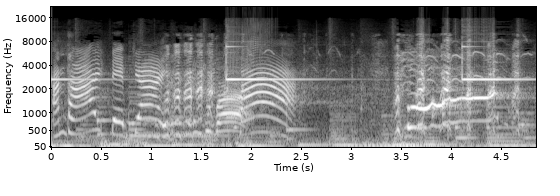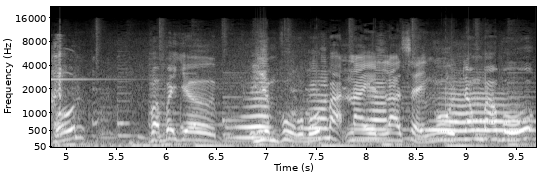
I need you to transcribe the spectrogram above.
Anh Thái đẹp trai. Số ba. Ba. Bốn. Và bây giờ nhiệm vụ của bốn bạn này là sẽ ngồi trong bao bố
